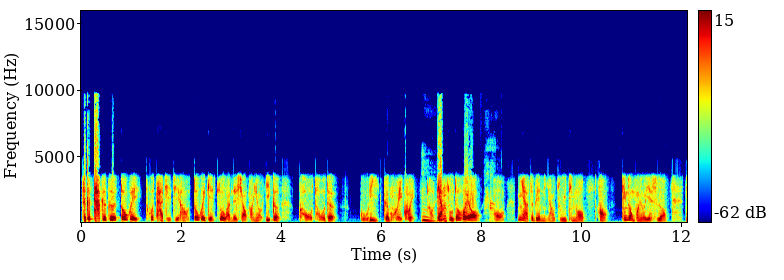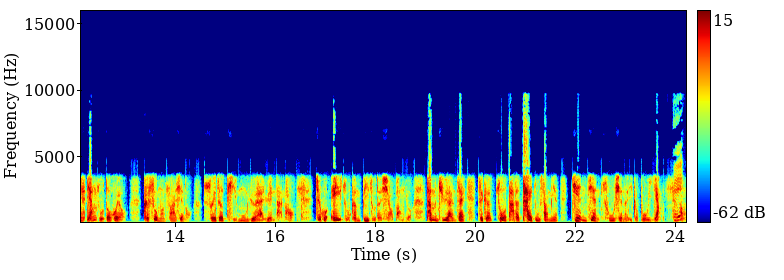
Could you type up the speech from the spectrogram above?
这个大哥哥都会或大姐姐哈，都会给做完的小朋友一个口头的。鼓励跟回馈，嗯，两组都会哦。好哦，米娅这边你要注意听哦。好、哦，听众朋友也是哦，你两组都会哦。可是我们发现哦，随着题目越来越难哈、哦，结果 A 组跟 B 组的小朋友，他们居然在这个作答的态度上面渐渐出现了一个不一样。哎、哦，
